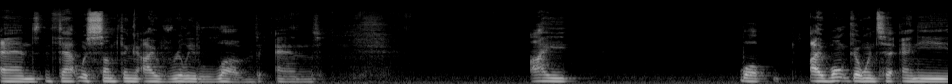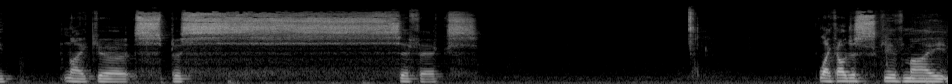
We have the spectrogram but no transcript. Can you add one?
And that was something i really loved and i well, I won't go into any like uh, specifics. Like I'll just give my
